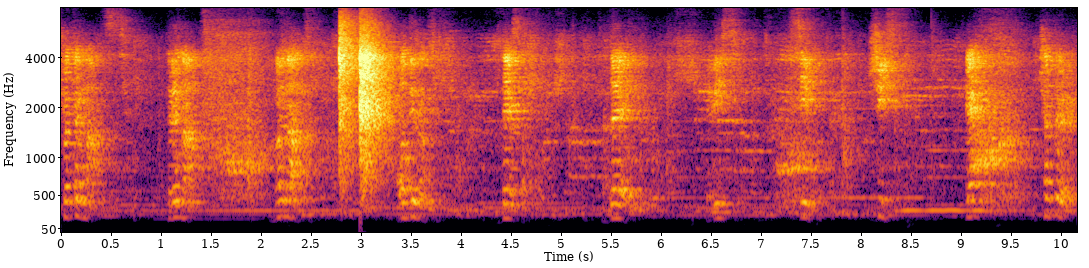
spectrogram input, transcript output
14, 13, 12, 11, 10, 9, 8, 7, 6, 5, 4,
